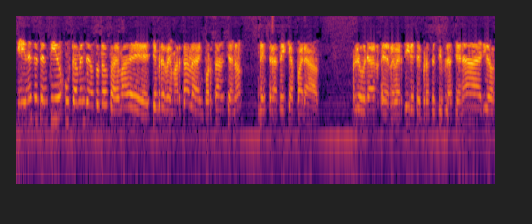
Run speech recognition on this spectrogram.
Y en ese sentido, justamente nosotros, además de siempre remarcar la importancia, ¿no? De estrategias para lograr eh, revertir este proceso inflacionario,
